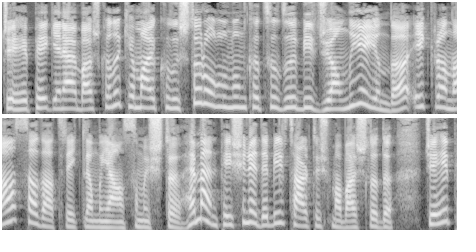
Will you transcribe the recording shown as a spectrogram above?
CHP Genel Başkanı Kemal Kılıçdaroğlu'nun katıldığı bir canlı yayında ekrana Sadat reklamı yansımıştı. Hemen peşine de bir tartışma başladı. CHP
